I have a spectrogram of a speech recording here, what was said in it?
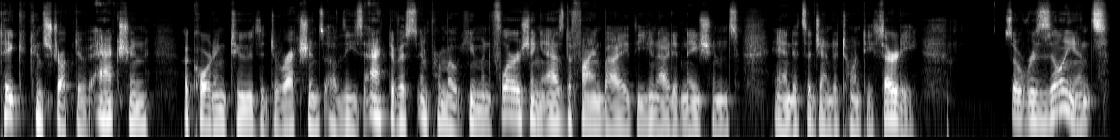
Take constructive action according to the directions of these activists and promote human flourishing as defined by the United Nations and its Agenda 2030. So, resilience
